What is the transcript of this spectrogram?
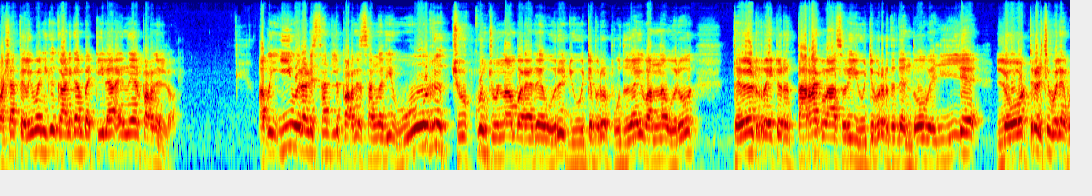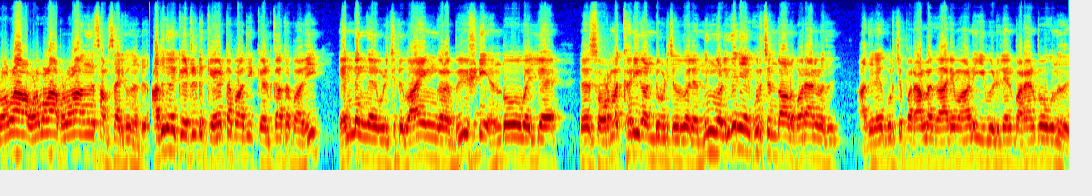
പക്ഷെ ആ തെളിവ് എനിക്ക് കാണിക്കാൻ പറ്റിയില്ല എന്ന് ഞാൻ പറഞ്ഞല്ലോ. അപ്പൊ ഈ ഒരു അടിസ്ഥാനത്തിൽ പറഞ്ഞ സംഗതി ഒരു ചുക്കും ചുണ്ണാൻ പറയാതെ ഒരു യൂട്യൂബർ പുതുതായി വന്ന ഒരു തേർഡ് റേറ്റ് ഒരു തറ ക്ലാസ് ഒരു യൂട്യൂബർ എടുത്തിട്ട് എന്തോ വലിയ ലോട്ടറി അടിച്ച പോലെ അങ്ങനെ സംസാരിക്കുന്നുണ്ട്. അതിങ്ങനെ കേട്ടിട്ട് കേട്ട പാതി കേൾക്കാത്ത പാതി എന്നെ ഇങ്ങനെ വിളിച്ചിട്ട് ഭയങ്കര ഭീഷണി എന്തോ വലിയ സ്വർണഖനി കണ്ടുപിടിച്ചതുപോലെ നിങ്ങൾ ഇതിനെ കുറിച്ച് എന്താണ് പറയാനുള്ളത്? അതിനെക്കുറിച്ച് പറയാനുള്ള കാര്യമാണ് ഈ വീഡിയോയിൽ ഞാൻ പറയാൻ പോകുന്നത്.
